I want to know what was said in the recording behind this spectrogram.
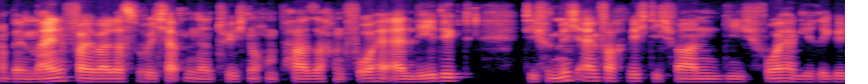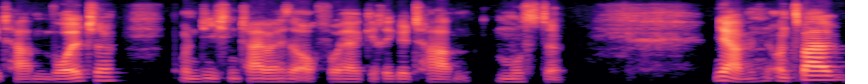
aber in meinem Fall war das so, ich habe mir natürlich noch ein paar Sachen vorher erledigt, die für mich einfach wichtig waren, die ich vorher geregelt haben wollte und die ich dann teilweise auch vorher geregelt haben musste. Ja, und zwar,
